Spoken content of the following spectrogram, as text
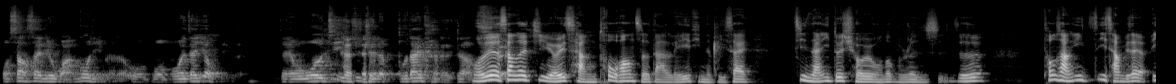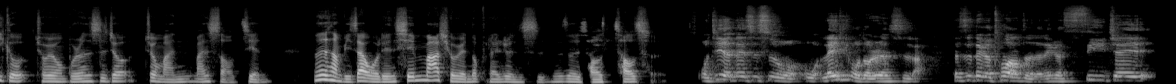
我上赛季玩过你们了，我我不会再用你们。对我自己就觉得不太可能这样。我记得上赛季有一场拓荒者打雷霆的比赛，竟然一堆球员我都不认识，就是通常一一场比赛有一个球员不认识就就蛮蛮少见。那那场比赛我连先发球员都不太认识，那真的超超扯。我记得那次是我我雷霆我都认识了，但是那个拓王者的那个 CJ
